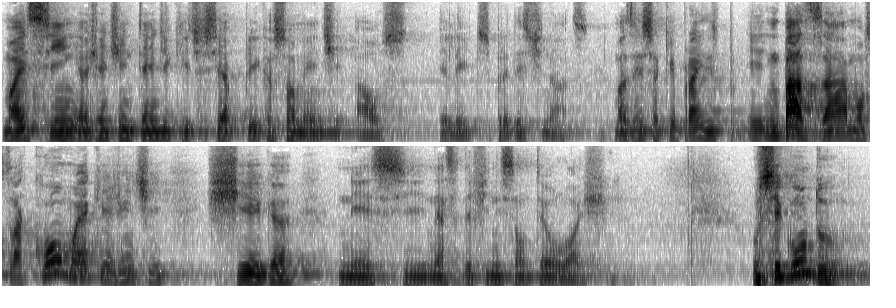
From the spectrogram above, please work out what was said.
mas sim, a gente entende que isso se aplica somente aos eleitos predestinados. Mas isso aqui é para embasar, mostrar como é que a gente chega nesse, nessa definição teológica. O segundo,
